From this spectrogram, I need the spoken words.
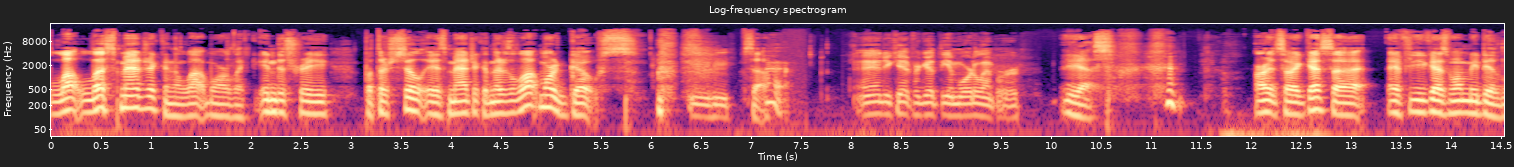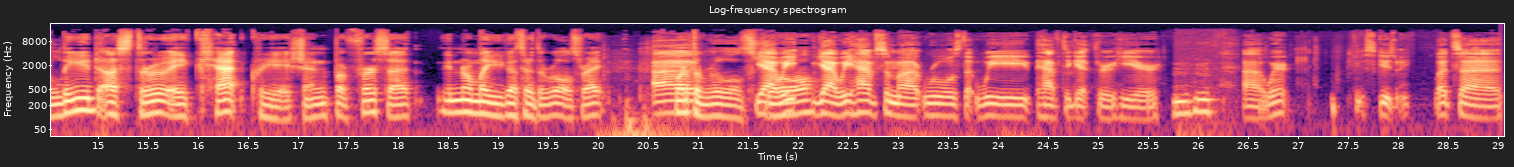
lot less magic and a lot more like industry but there still is magic and there's a lot more ghosts. hmm So Yeah. And you can't forget the Immortal Emperor. Yes. All right, so I guess uh, if you guys want me to lead us through a cat creation, but first, uh, you- normally you go through the rules, right? Uh, what are the rules? yeah, Joel? we yeah we have some uh, rules that we have to get through here. hmm Uh, where? Excuse me. Let's uh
